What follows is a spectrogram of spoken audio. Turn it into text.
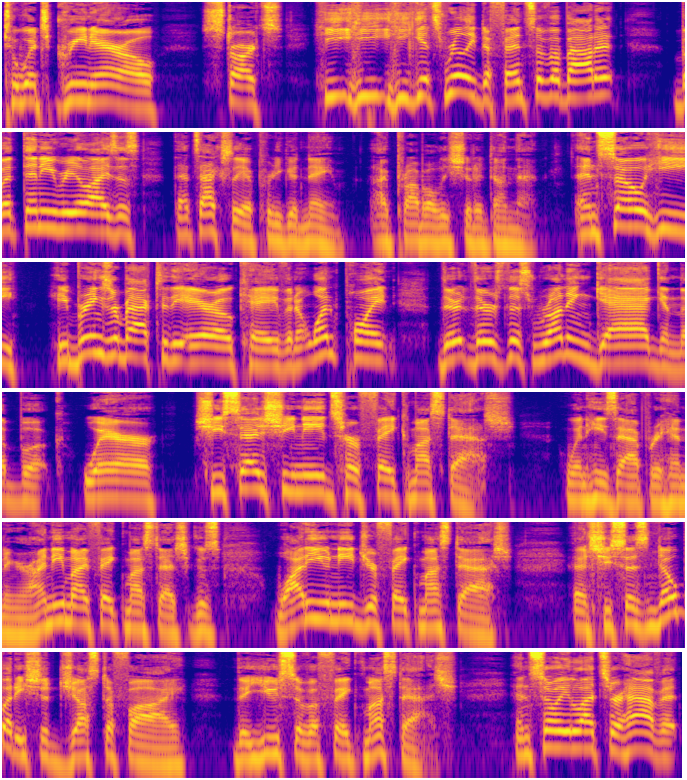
To which Green Arrow starts he he he gets really defensive about it, but then he realizes that's actually a pretty good name. I probably should have done that. And so he he brings her back to the Arrow Cave. And at one point, there, there's this running gag in the book where she says she needs her fake mustache when he's apprehending her. I need my fake mustache. She goes, why do you need your fake mustache? And she says, nobody should justify the use of a fake mustache. And so he lets her have it.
